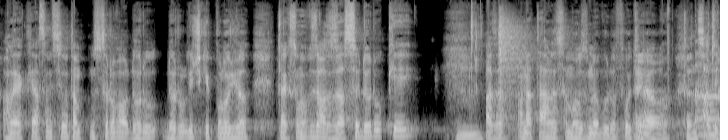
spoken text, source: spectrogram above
ale jak já jsem si ho tam instaloval do, do ruličky, položil, tak jsem ho vzal zase do ruky Hmm. A, za, a natáhl jsem ho znovu do foťáku. Jo, ten a, teď,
